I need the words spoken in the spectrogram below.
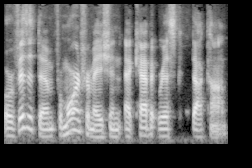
or visit them for more information at cabotrisk.com.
